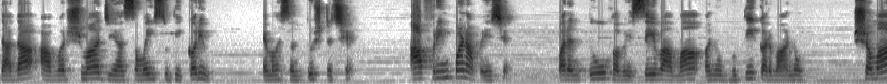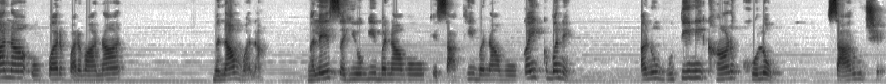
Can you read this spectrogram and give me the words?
દાદા, આ વર્ષમાં જે આ સમય સુધી કર્યું, એમાં સંતુષ્ટ છે. આફરીન પણ આપે છે, પરંતુ હવે સેવામાં અનુભૂતિ કરવાનો, ક્ષમાના ઉપર પરવાના, બનાવવાના. ભલે સહયોગી બનાવો કે સાથી બનાવો, કંઈક બને. અનુભૂતિની ખાણ ખોલો. સારું છે.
